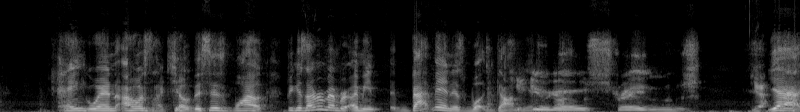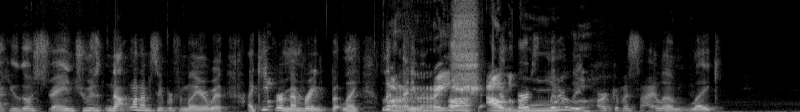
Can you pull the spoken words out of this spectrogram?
Penguin. I was like, yo, this is wild. Because I remember, I mean, Batman is what got me. into. Hugo Strange. Yeah, Yeah, Hugo Strange, who's not one I'm super familiar with. I keep remembering, but like, li- anyway, ah, the first, literally, Arkham Asylum, like,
